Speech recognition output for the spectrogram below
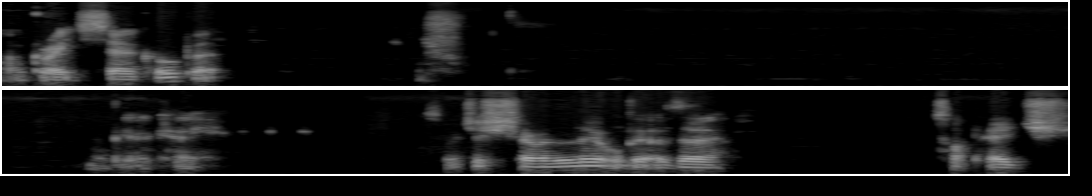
Not a great circle, but it'll be okay. So we'll just show a little bit of the top edge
